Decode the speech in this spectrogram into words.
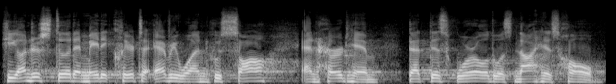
He understood and made it clear to everyone who saw and heard him that this world was not his home.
